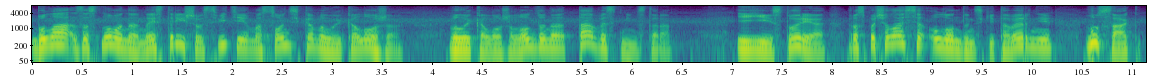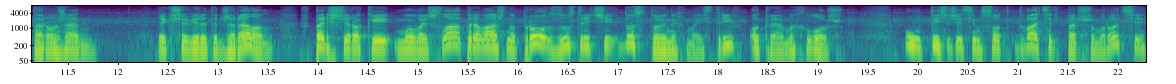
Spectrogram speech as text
була заснована найстаріша в світі масонська велика ложа Велика ложа Лондона та Вестмінстера. Її історія розпочалася у лондонській таверні Гусак та Рожен. Якщо вірити джерелам, в перші роки мова йшла переважно про зустрічі достойних майстрів окремих лож. У 1721 році,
